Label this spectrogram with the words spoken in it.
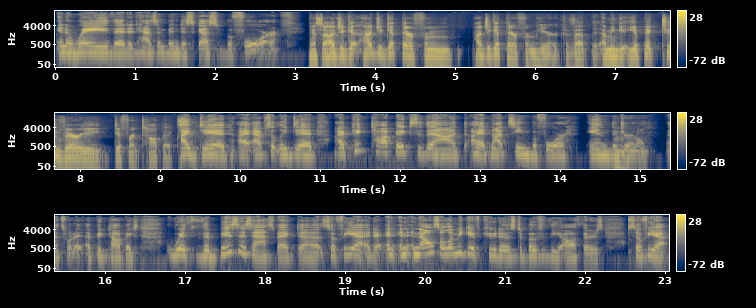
in a way that it hasn't been discussed before? yeah so how'd you get how'd you get there from how'd you get there from here because that i mean you, picked two very different topics I did. I absolutely did. I picked topics that I had not seen before in the Hmm. journal. That's what I, I picked topics. With the business aspect, uh, Sophia, and, and, and also let me give kudos to both of the authors, Sophia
